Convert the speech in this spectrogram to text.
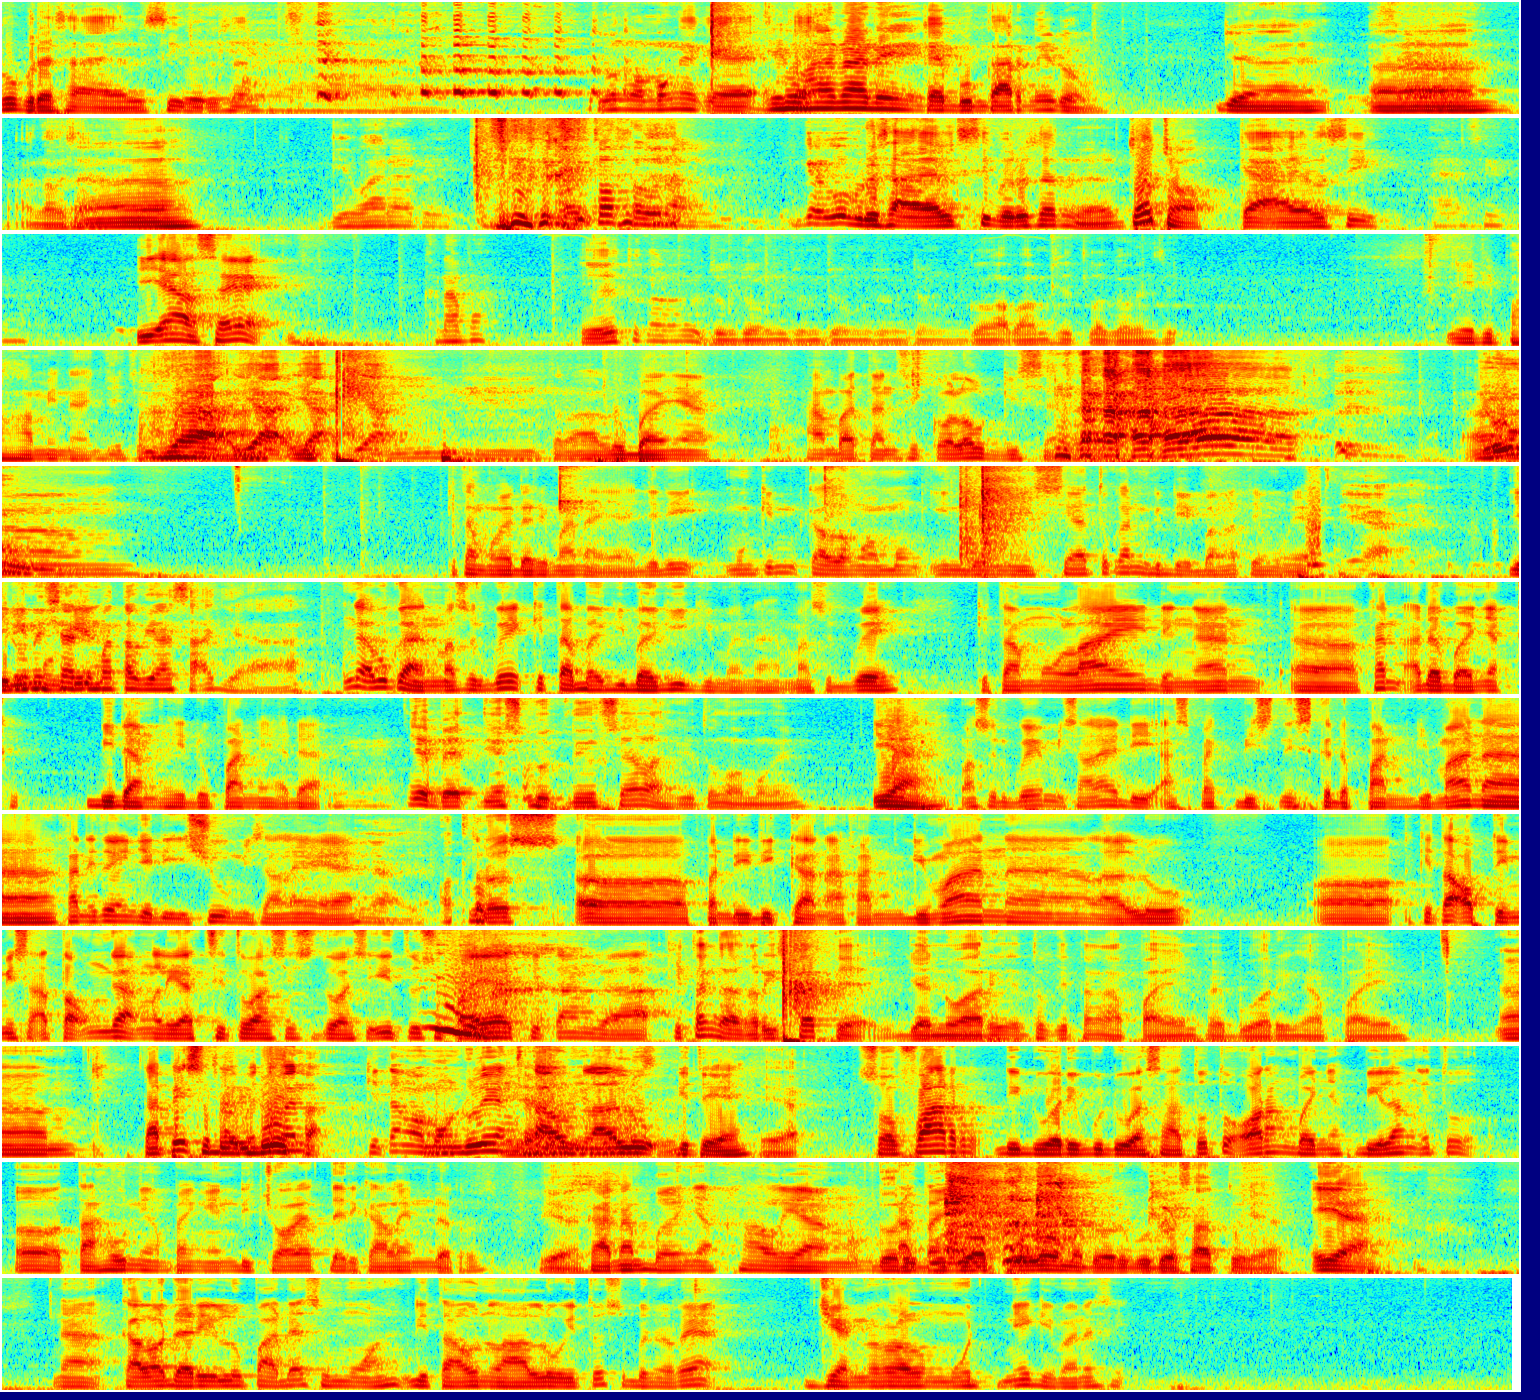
Gue berasa ALC barusan. Lu ngomongnya kayak Gimana nih? kayak Bung Karni dong. gimana Eh, Ah, Enggak usah. eh, Gimana nih? Cocok tuh orang. Kayak gue berusaha ALC barusan bener. cocok Kayak ALC. Ayo sih itu. ILC Kenapa? Ya itu kan jung jung jung jung jung jung. Gue gak paham sih itu logoan sih. ya dipahamin aja. Iya iya iya iya. Hmm, terlalu banyak hambatan psikologis ya. Em, kita mulai dari mana ya jadi mungkin kalau ngomong Indonesia tuh kan gede banget ya mu ya Iya, iya. Jadi Indonesia mungkin- di mata biasa aja. Enggak bukan, maksud gue kita bagi-bagi gimana? Maksud gue kita mulai dengan eh, kan ada banyak bidang kehidupan ya ada. Ya bad news good newsnya lah gitu ngomongin. Iya, maksud gue misalnya di aspek bisnis ke depan gimana? Kan itu yang jadi isu misalnya ya. Iya, iya. Outlook. Terus eh, pendidikan akan gimana? Lalu eh, kita optimis atau enggak ngelihat situasi-situasi itu supaya kita enggak Kita nggak ngeriset ya Januari itu kita ngapain, Februari ngapain. Em, tapi sebelum Cari itu kan kita ngomong dulu yang Cari tahun duit lalu pasti. gitu ya. Iya. So far di 2021 tuh orang banyak bilang itu eh, tahun yang pengen dicoret dari kalender. Iya. Karena banyak hal yang 2020 katanya- sama 2021 ya. Iya. Nah, kalau dari lu pada semua di tahun lalu itu sebenarnya general moodnya gimana sih?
